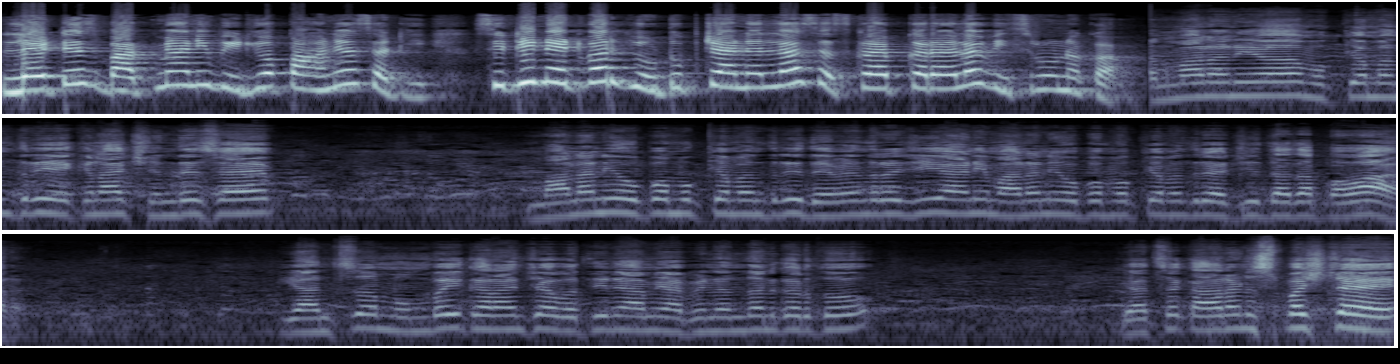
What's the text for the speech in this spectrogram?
लेटेस्ट बातम्या आणि व्हिडिओ पाहण्यासाठी सिटी नेटवर्क यूट्यूब चॅनलला सबस्क्राईब करायला विसरू नका. सन्माननीय मुख्यमंत्री एकनाथ शिंदे साहेब माननीय उपमुख्यमंत्री देवेंद्रजी आणि माननीय उपमुख्यमंत्री अजितदादा पवार यांचं मुंबईकरांच्या वतीने आम्ही अभिनंदन करतो. याचं कारण स्पष्ट आहे.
